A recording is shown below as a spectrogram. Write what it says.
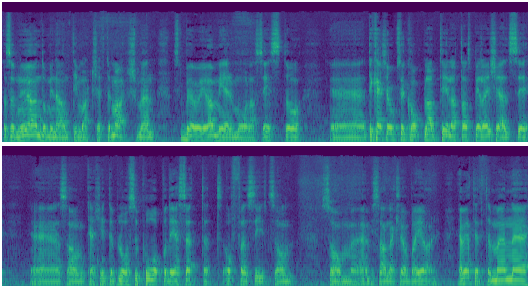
Alltså nu är han dominant i match efter match men skulle behöva göra mer mål och assist. Och, det kanske också är kopplat till att han spelar i Chelsea. Eh, som kanske inte blåser på på det sättet offensivt som, som eh, vissa andra klubbar gör. Jag vet inte men eh,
